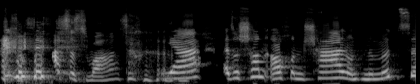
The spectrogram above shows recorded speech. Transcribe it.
Accessoires. ja, also schon auch ein Schal und eine Mütze,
